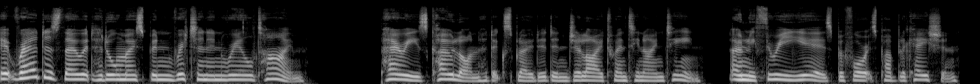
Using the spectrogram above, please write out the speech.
it read as though it had almost been written in real time. Perry's colon had exploded in July 2019, only three years before its publication,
